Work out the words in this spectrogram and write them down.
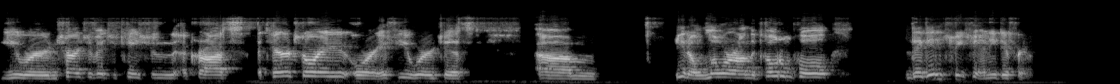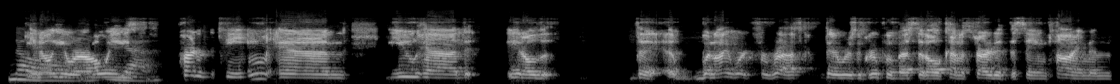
you were in charge of education across a territory or if you were just um, you know lower on the totem pole they didn't treat you any different. No. You know, you were always- yeah. part of the team and you had you know the, the uh, when I worked for Rusk, there was a group of us that all kind of started at the same time, and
